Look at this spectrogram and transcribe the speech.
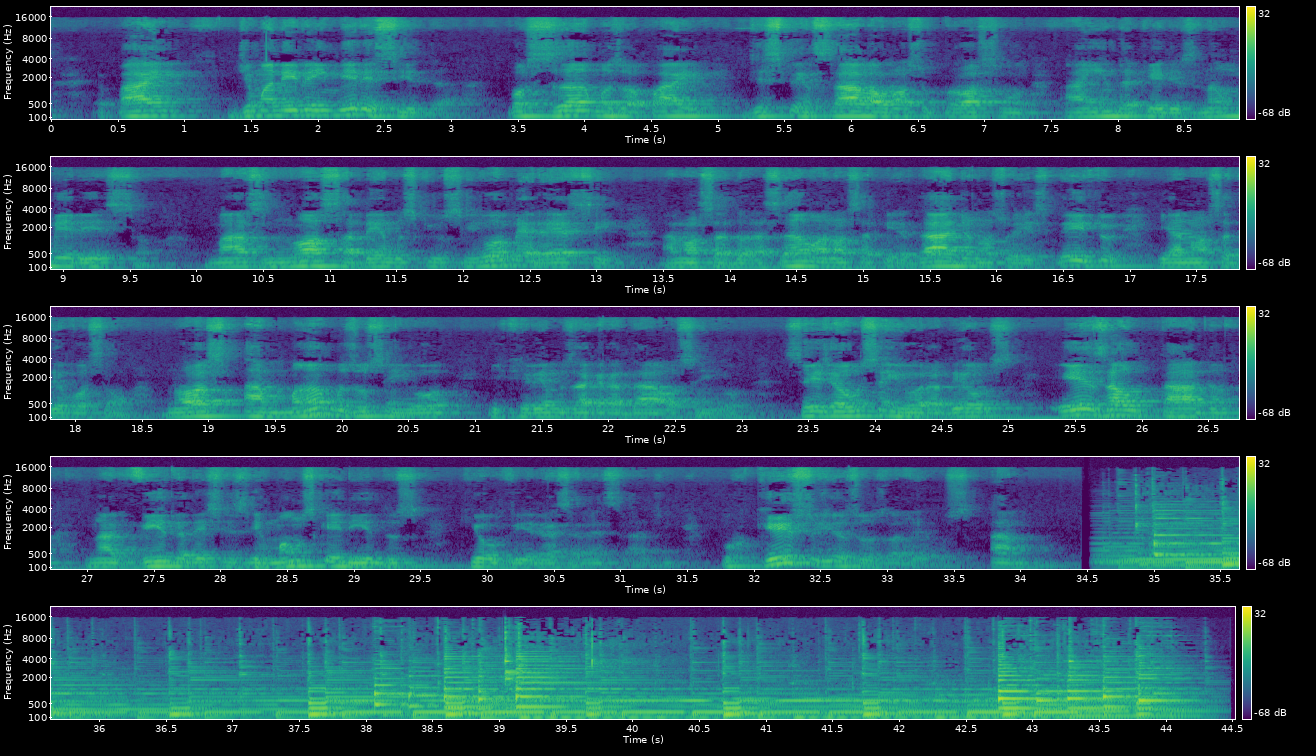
Pai, de maneira imerecida, possamos, ó Pai, dispensá-la ao nosso próximo, ainda que eles não mereçam. Mas nós sabemos que o Senhor merece a nossa adoração, a nossa piedade, o nosso respeito e a nossa devoção. Nós amamos o Senhor e queremos agradar ao Senhor. Seja o Senhor, a Deus, exaltado na vida desses irmãos queridos que ouviram essa mensagem. Por Cristo Jesus, ó Deus. Amém.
